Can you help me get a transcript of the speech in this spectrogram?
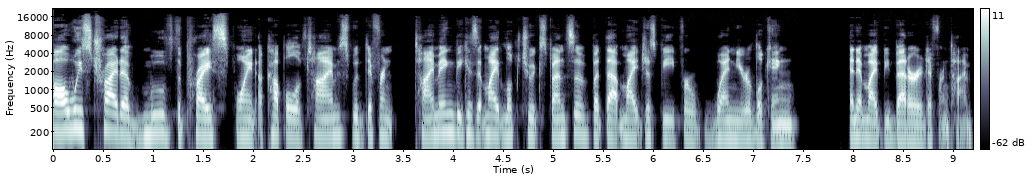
Always try to move the price point a couple of times with different timing because it might look too expensive, but that might just be for when you're looking and it might be better a different time.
